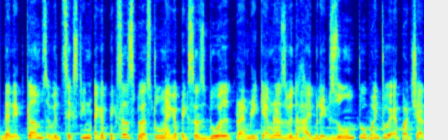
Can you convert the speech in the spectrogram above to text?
then it comes with 16 megapixels plus 2 megapixels dual primary cameras with hybrid zoom, 2.2 aperture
